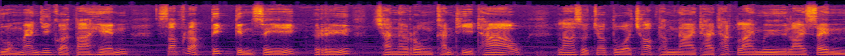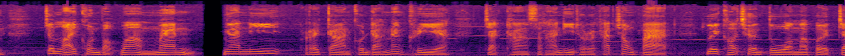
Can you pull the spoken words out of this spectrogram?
ดวงแม่นยิ่งกว่าตาเห็นสำหรับติ๊กกลิ่นสี หรือชานรงขันถีเท้า ล่าสุดเจ้าตัวชอบทำนายทายทักลายมือลายเซ็น จนหลายคนบอกว่าแม่น งานนี้รายการคนดังนั่งเคลียร์ จากทางสถานีโทรทัศน์ช่อง 8 เลยขอเชิญตัวมาเปิดใจ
